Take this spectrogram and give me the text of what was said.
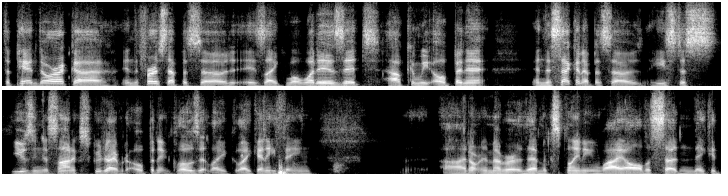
the Pandorica in the first episode is like, well, what is it? How can we open it? In the second episode, he's just using the sonic screwdriver to open it and close it like like anything. Uh, I don't remember them explaining why all of a sudden they could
